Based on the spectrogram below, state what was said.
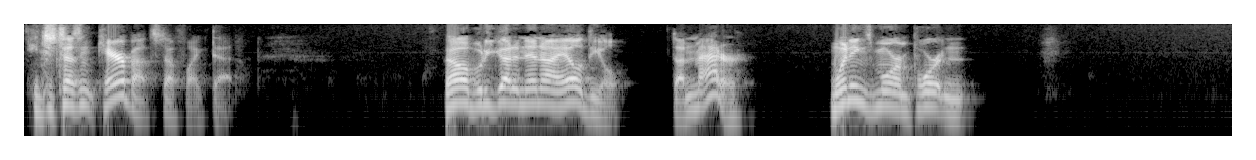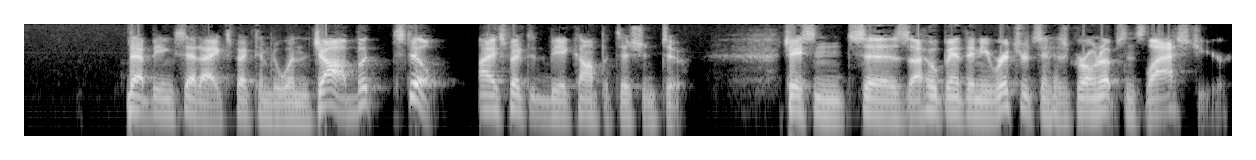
He just doesn't care about stuff like that. Oh, but he got an NIL deal. Doesn't matter. Winning's more important. That being said, I expect him to win the job, but still, I expect it to be a competition too. Jason says, I hope Anthony Richardson has grown up since last year.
